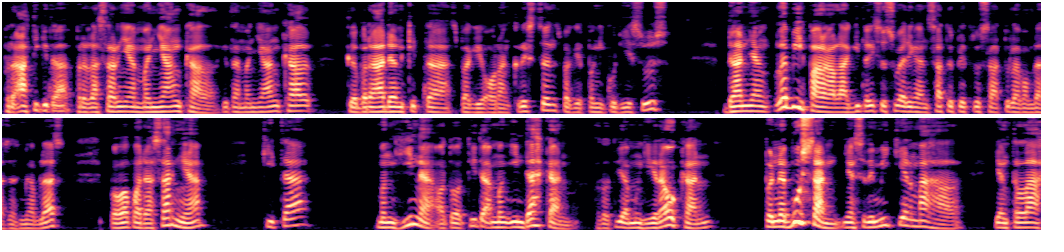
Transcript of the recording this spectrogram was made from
berarti kita pada dasarnya menyangkal, kita menyangkal keberadaan kita sebagai orang Kristen, sebagai pengikut Yesus, dan yang lebih parah lagi tadi sesuai dengan 1 Petrus 1 18 dan 19 bahwa pada dasarnya kita menghina atau tidak mengindahkan atau tidak menghiraukan penebusan yang sedemikian mahal yang telah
